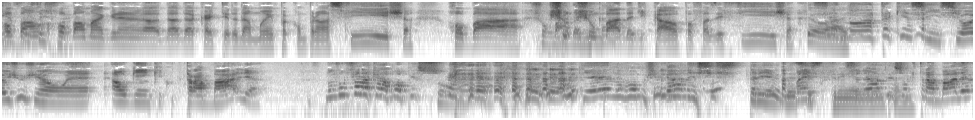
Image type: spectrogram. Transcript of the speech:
roubar, roubar uma grana da, da, carteira da mãe pra comprar umas fichas, roubar Chumbada chumbada de carro pra fazer ficha. Eu Você acho. nota que, assim, se hoje o João é alguém que trabalha, não vou falar que é uma boa pessoa, né? Porque não vamos chegar nesse extremo. Nesse mas extremo, se ele é uma né, pessoa cara? que trabalha,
